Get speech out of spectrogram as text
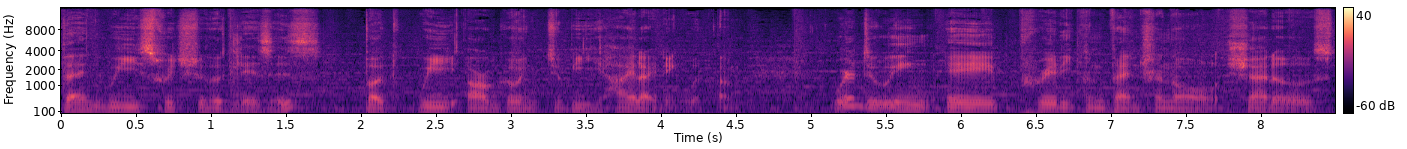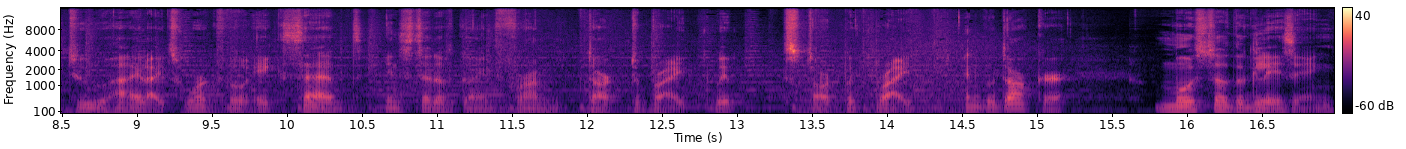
Then we switch to the glazes but we are going to be highlighting with them. We're doing a pretty conventional shadows to highlights workflow, except instead of going from dark to bright, we start with bright and go darker. Most of the glazing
